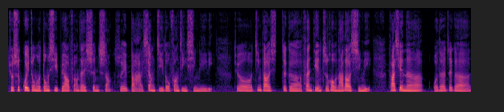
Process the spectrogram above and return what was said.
就是贵重的东西不要放在身上，所以把相机都放进行李里。就进到这个饭店之后，拿到行李，发现呢，我的这个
